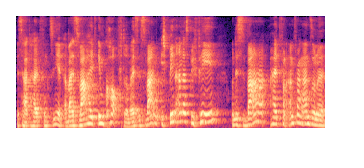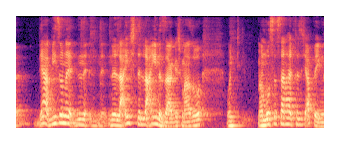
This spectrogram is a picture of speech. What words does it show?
es hat halt funktioniert. Aber es war halt im Kopf drin, weißt es war, ich bin an das Buffet und es war halt von Anfang an so eine, ja, wie so eine, eine, eine leichte Leine, sage ich mal so. Und man muss es dann halt für sich abwägen.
